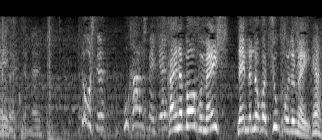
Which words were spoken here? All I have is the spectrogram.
nee. Tooske, hoe gaat het met je? Ga je naar boven, mees? Neem er nog wat soep voor er mee. Ja.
